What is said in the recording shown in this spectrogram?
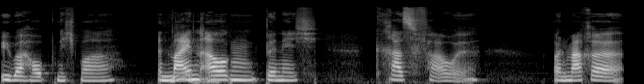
überhaupt nicht wahr. In meinen Augen bin ich krass faul und mache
